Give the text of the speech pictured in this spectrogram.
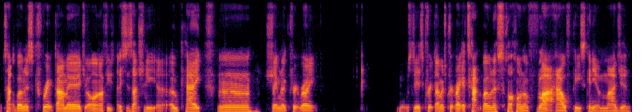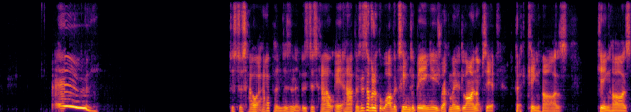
attack bonus, crit damage. Oh, to use, this is actually uh, okay. Uh, shame no crit rate. What was this? Crit damage, crit rate, attack bonus on a flat health piece. Can you imagine? Oh. This is how it happens, isn't it? This is how it happens. Let's have a look at what other teams are being used. Recommended lineups here. King Haas. King Haas.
